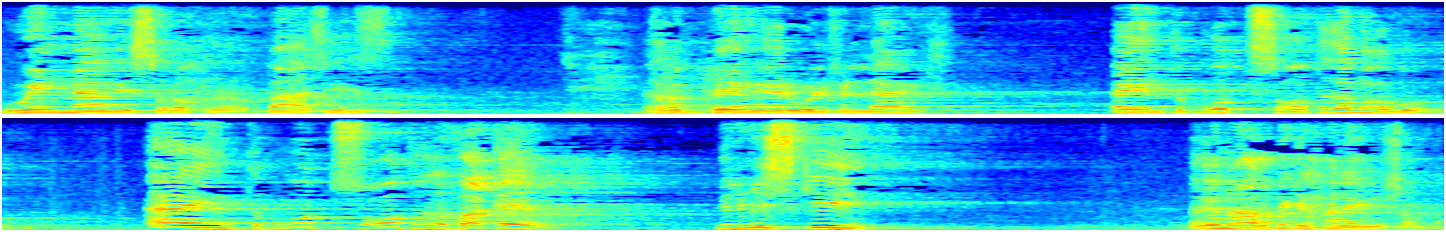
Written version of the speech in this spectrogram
وين يصرحنا ربي عزيز. ربي غير والفلاك أين تبغوا الصوت ذا مغبول أين تبغوا الصوت الفقير؟ للمسكين. غير من ربك الحلال إن شاء الله.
